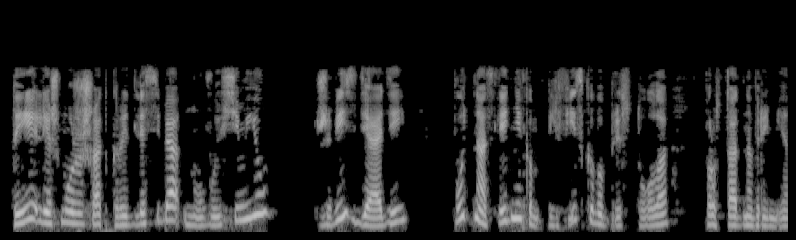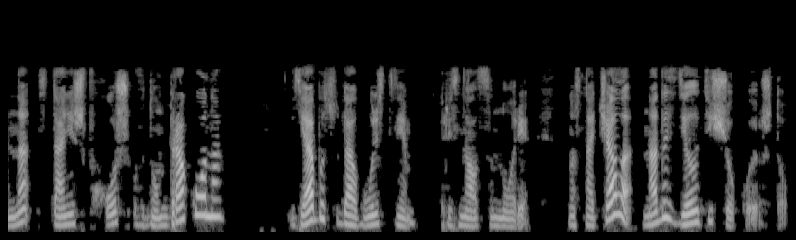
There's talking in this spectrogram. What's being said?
ты лишь можешь открыть для себя новую семью. Живи с дядей, будь наследником эльфийского престола, просто одновременно станешь вхож в дом дракона. Я бы с удовольствием, признался Нори, но сначала надо сделать еще кое-что.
